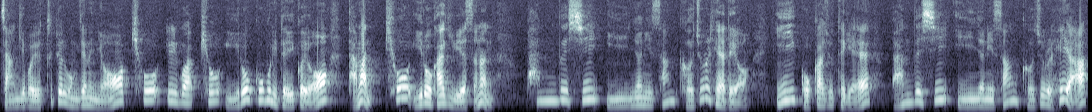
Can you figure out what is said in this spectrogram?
장기보유 특별공제는요 표 1과 표 2로 구분이 되어 있고요. 다만 표 2로 가기 위해서는 반드시 2년 이상 거주를 해야 돼요. 이 고가주택에 반드시 2년 이상 거주를 해야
